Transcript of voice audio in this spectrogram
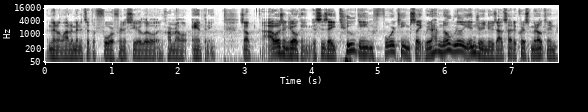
and then a lot of minutes at the four for Nassir Little and Carmelo Anthony. So I wasn't joking. This is a two-game, four-team slate. We have no really injury news outside of Khris Middleton,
